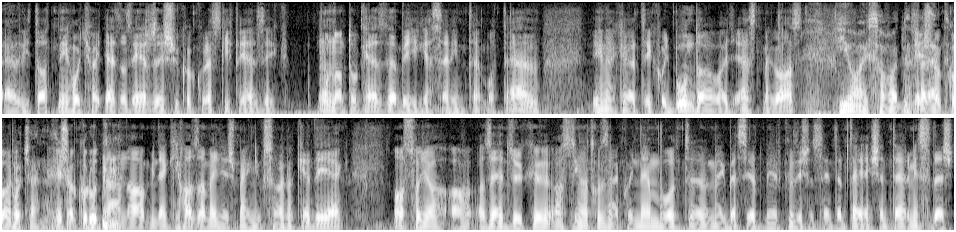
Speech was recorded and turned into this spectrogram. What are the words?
elvitatni, hogyha ez az érzésük, akkor ezt kifejezzék. Onnantól kezdve vége szerintem. Ott el énekelték, hogy bunda, vagy ezt meg azt. Jaj, szabad ne feled. és akkor, Bocsánat. És akkor utána mindenki hazamegy, és megnyugszanak a kedélyek. Az, hogy a, a, az edzők azt nyilatkozzák, hogy nem volt megbeszélt mérkőzés, az szerintem teljesen természetes,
